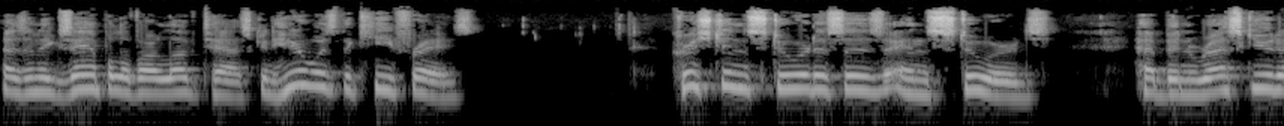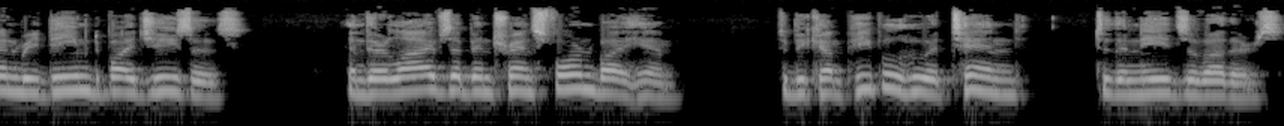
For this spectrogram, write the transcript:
as an example of our love task. And here was the key phrase Christian stewardesses and stewards have been rescued and redeemed by Jesus, and their lives have been transformed by him to become people who attend to the needs of others.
